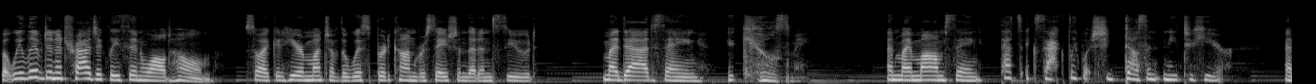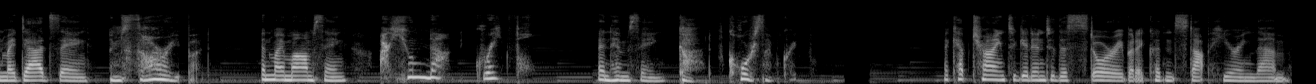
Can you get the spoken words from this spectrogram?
but we lived in a tragically thin walled home, so I could hear much of the whispered conversation that ensued. My dad saying, It kills me. And my mom saying, That's exactly what she doesn't need to hear. And my dad saying, I'm sorry, but. And my mom saying, Are you not grateful? And him saying, God, of course I'm grateful. I kept trying to get into this story, but I couldn't stop hearing them.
